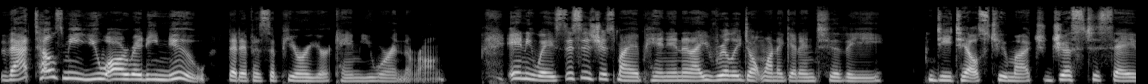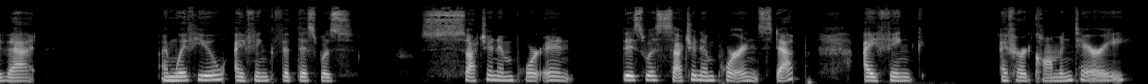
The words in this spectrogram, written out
That tells me you already knew that if a superior came, you were in the wrong. Anyways, this is just my opinion, and I really don't want to get into the details too much, just to say that I'm with you. I think that this was such an important this was such an important step. I think I've heard commentary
